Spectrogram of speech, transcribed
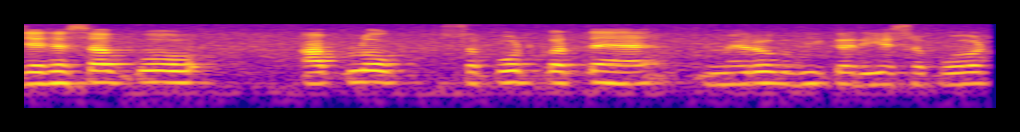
जैसे सबको आप लोग सपोर्ट करते हैं, मेरे को भी करिए सपोर्ट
